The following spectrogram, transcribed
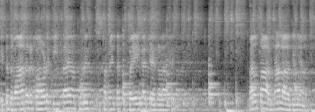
ਇੱਕ ਦੀਵਾਨ ਰਿਕਾਰਡ ਕੀਤਾ ਆ ਥੋੜੇ ਸਮੇਂ ਤੱਕ ਪਏਗਾ ਚੈਨਲਾਂ ਤੇ। ਮੈਂ ਧਾਰਨਾ ਲਾ ਦੀਆਂ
